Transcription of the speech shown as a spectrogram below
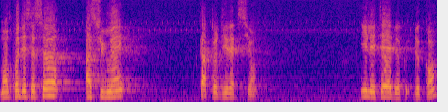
Mon prédécesseur assumait quatre directions. Il était de, de camp,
